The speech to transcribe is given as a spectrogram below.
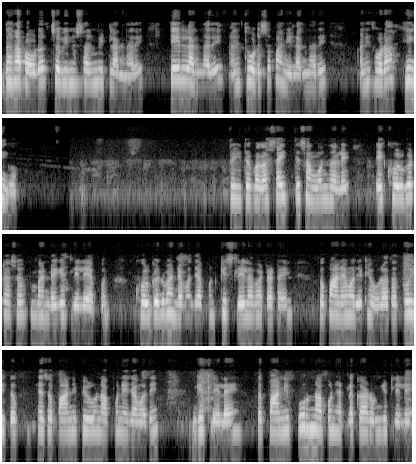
धना पावडर चवीनुसार मीठ लागणार आहे तेल लागणार आहे आणि थोडस पाणी लागणार आहे. आणि थोडा हिंग. तर इथं बघा साहित्य सांगून झाले. एक खोलगट असं भांडे घेतलेले आहे आपण. खोलगट भांड्यामध्ये आपण किसलेला बटाटा आहे. तो पाण्यामध्ये ठेवला होता. तो इथं ह्याचं पाणी पिळून आपण ह्याच्यामध्ये घेतलेला आहे. तर पाणी पूर्ण आपण ह्यातलं काढून घेतलेलं आहे.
